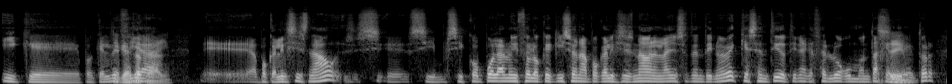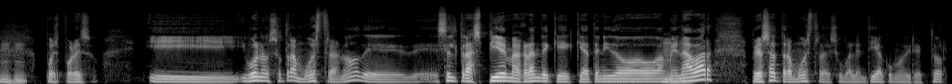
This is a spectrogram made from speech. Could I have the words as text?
y que, porque él ¿Y qué es lo que decía... eh, Apocalipsis Now, si, eh, si, si Coppola no hizo lo que quiso en Apocalipsis Now en el año 79, ¿qué sentido tiene que hacer luego un montaje del Sí. director? Ujú. Pues por eso. Y, y bueno, es otra muestra, ¿no? De, de- es el traspié más grande que, que ha tenido Amenábar, pero es otra muestra de su valentía como director.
